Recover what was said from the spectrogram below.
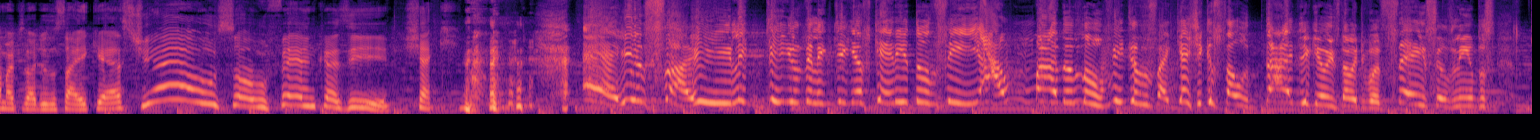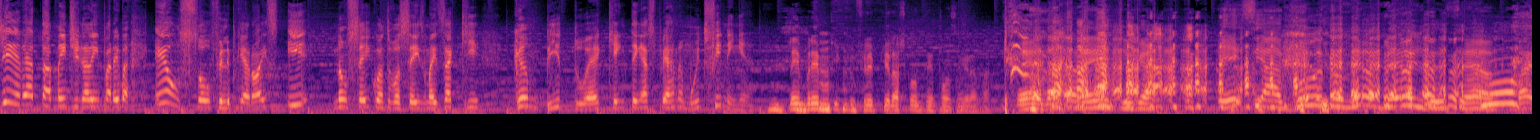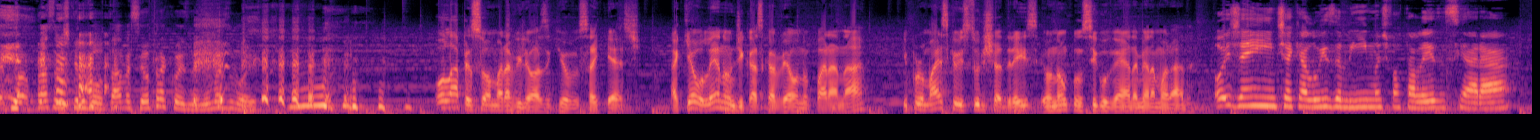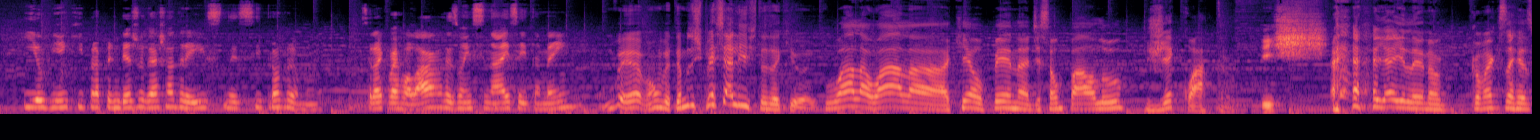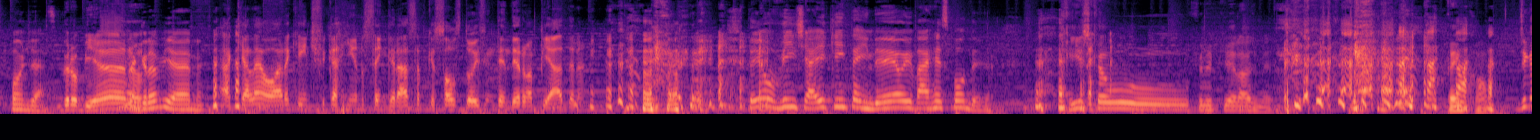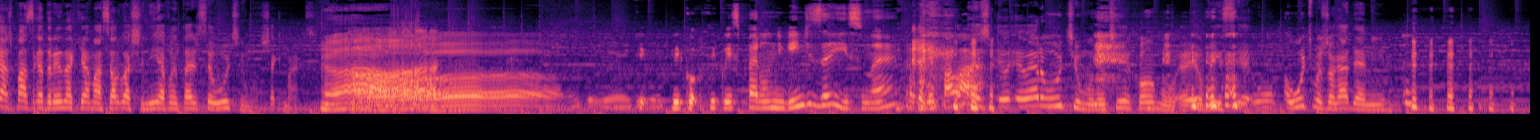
a mais um episódio do SciCast. Eu sou o Fencas e cheque. é isso aí, lindinhos e lindinhas, queridos e amados ouvintes do SciCast. Que saudade que eu estava de vocês, seus lindos, diretamente de Além Paraíba. Eu sou o Felipe Queiroz e não sei quanto vocês, mas aqui Gambito é quem tem as pernas muito fininhas. Lembrei porque que o Felipe Queiroz ficou um tempão sem gravar. É, exatamente, cara. Esse agudo, meu Deus do céu. Vai, a próxima vez que ele voltar vai ser outra coisa, nem mais um oi. Olá, pessoa maravilhosa que ouve o SciCast. Aqui é o Lennon de Cascavel, no Paraná. E por mais que eu estude xadrez, eu não consigo ganhar da minha namorada. Oi, gente. Aqui é a Luísa Lima, de Fortaleza, Ceará. E eu vim aqui para aprender a jogar xadrez nesse programa. Será que vai rolar? Vocês vão ensinar isso aí também? Vamos ver, vamos ver. Temos especialistas aqui hoje. Wala Wala, aqui é o Pena de São Paulo, G4. Ixi. e aí, Lennon, como é que você responde essa? Grobiano. É, grobiano. Aquela é a hora que a gente fica rindo sem graça porque só os dois entenderam a piada, né? Tem ouvinte aí que entendeu e vai responder. Risca o Felipe Queiroz mesmo. Tem como. Diga as passas, Catarina, aqui é Marcelo Guaxinim a vantagem de ser o último. Checkmate. Ah! Oh, Ficou, ficou esperando ninguém dizer isso, né? Pra poder falar. Mas eu, eu era o último, não tinha como. Eu venci. O, a última jogada é a minha.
